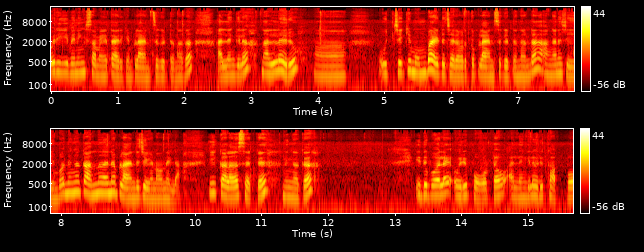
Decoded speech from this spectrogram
ഒരു ഈവനിങ് സമയത്തായിരിക്കും പ്ലാന്റ്സ് കിട്ടുന്നത്. അല്ലെങ്കിൽ നല്ലൊരു ഉച്ചയ്ക്ക് മുമ്പായിട്ട് ചിലവർക്ക് പ്ലാന്റ്സ് കിട്ടുന്നുണ്ട്. അങ്ങനെ ചെയ്യുമ്പോൾ നിങ്ങൾക്ക് അന്ന് തന്നെ പ്ലാന്റ് ചെയ്യണമെന്നില്ല. ഈ കളേഴ്സൊക്കെ നിങ്ങൾക്ക് ഇതുപോലെ ഒരു പോട്ടോ അല്ലെങ്കിൽ ഒരു കപ്പോ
